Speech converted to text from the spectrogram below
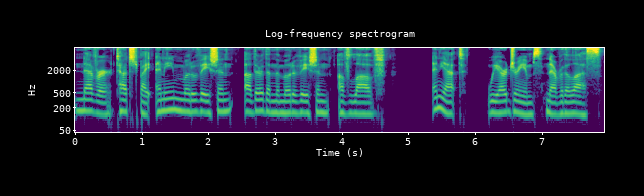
never touched by any motivation other than the motivation of love. And yet, we are dreams, nevertheless.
